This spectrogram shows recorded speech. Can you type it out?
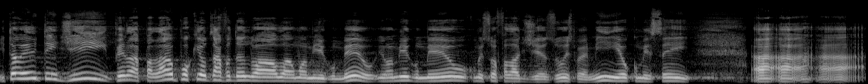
Então eu entendi pela palavra, porque eu estava dando aula a um amigo meu, e um amigo meu começou a falar de Jesus para mim, e eu comecei a, a, a,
